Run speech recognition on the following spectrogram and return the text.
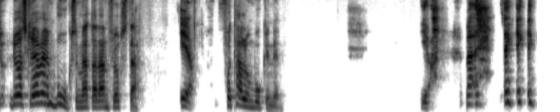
Du, du, har skrevet en bok som heter 'Den første'. Ja. Fortell om boken din. Ja. Nei, jeg, jeg, jeg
